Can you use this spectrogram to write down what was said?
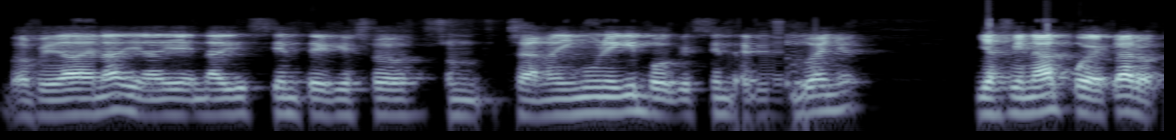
propiedad de nadie, nadie, nadie siente que eso son, o sea, no hay ningún equipo que siente que es su dueño. Y al final, pues claro,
